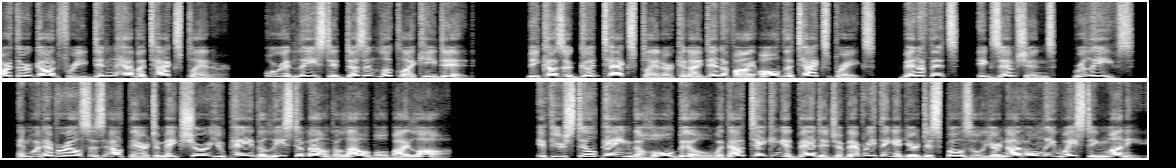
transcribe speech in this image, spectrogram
Arthur Godfrey didn't have a tax planner. Or at least it doesn't look like he did. Because a good tax planner can identify all the tax breaks, benefits, exemptions, reliefs, and whatever else is out there to make sure you pay the least amount allowable by law. If you're still paying the whole bill without taking advantage of everything at your disposal, you're not only wasting money,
